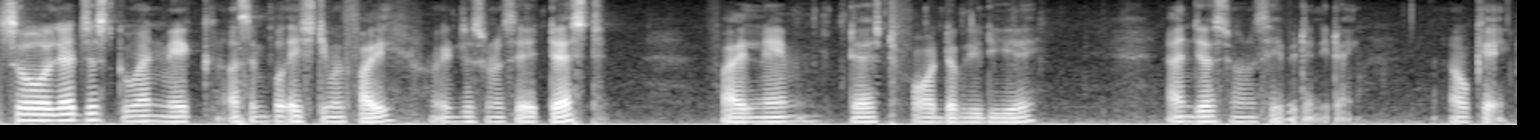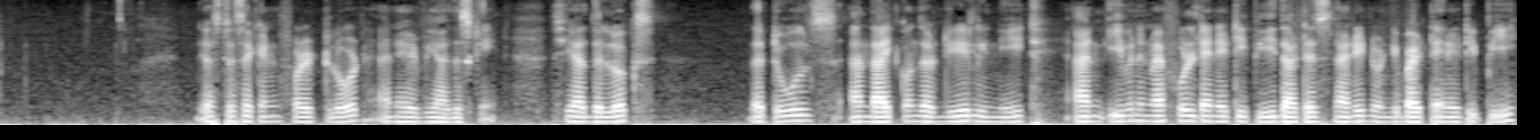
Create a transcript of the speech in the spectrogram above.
So let's just go and make a simple HTML file. We're just to say test file name test for WDA and just want to save it anytime. Okay. Just a second for it to load and here we have the screen. So you have the looks the tools and the icons are really neat. And even in my full 1080p that is 1920 by 1080p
